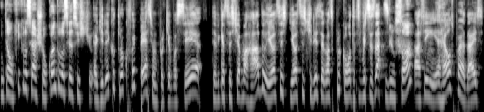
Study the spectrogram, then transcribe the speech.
Então, o que, que você achou? Quanto você assistiu? Eu diria que o troco foi péssimo, porque você teve que assistir amarrado e eu, assisti, eu assistiria esse negócio por conta, se precisasse. Viu só? Assim, Hell's Paradise,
